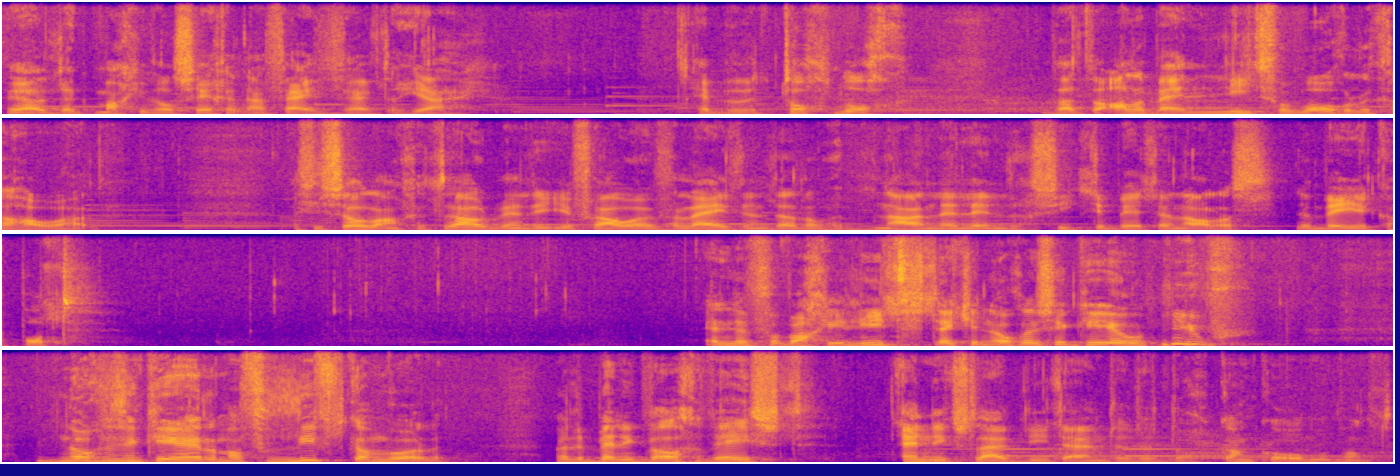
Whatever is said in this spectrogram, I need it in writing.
Ja, dat mag je wel zeggen, na 55 jaar. Hebben we toch nog wat we allebei niet voor mogelijk gehouden hadden. Als je zo lang getrouwd bent en je vrouw overlijdt... en dan nog na een ellendig ziektebed en alles, dan ben je kapot. En dan verwacht je niet dat je nog eens een keer opnieuw... nog eens een keer helemaal verliefd kan worden. Maar dat ben ik wel geweest. En ik sluit niet uit dat het nog kan komen, want...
